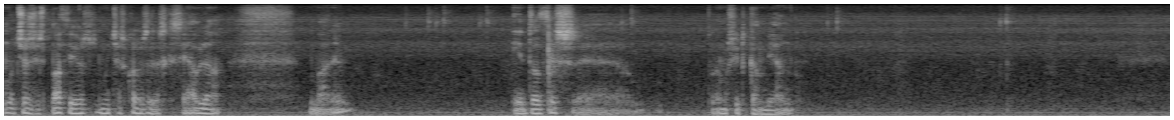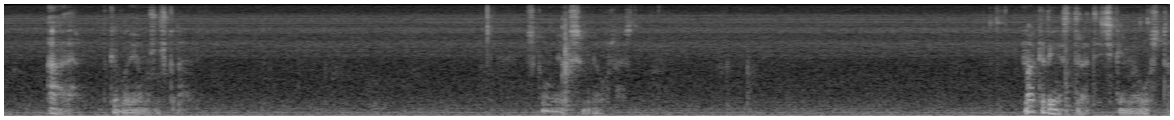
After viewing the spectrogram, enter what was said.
muchos espacios, muchas cosas de las que se habla. Vale. Y entonces eh, podemos ir cambiando. A ver, ¿qué podríamos buscar? como que se me gusta esto. Marketing Strategy, que me gusta.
